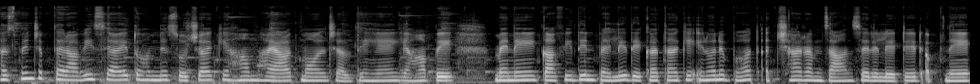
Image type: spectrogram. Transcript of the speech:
हस्बैंड जब तरावी से आए तो हमने सोचा कि हम हयात मॉल चलते हैं। यहाँ पे मैंने काफ़ी दिन पहले देखा था कि इन्होंने बहुत अच्छा रमज़ान से रिलेटेड अपने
